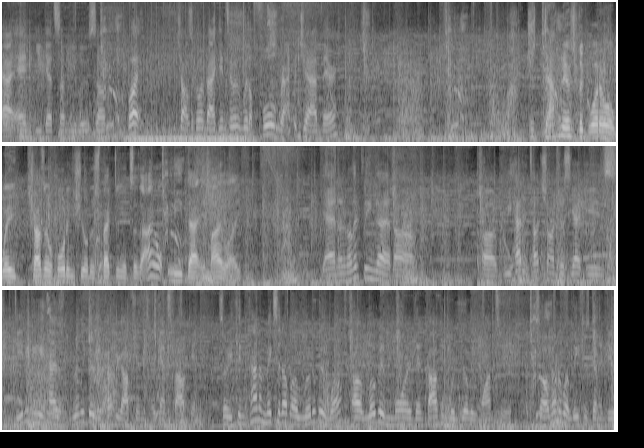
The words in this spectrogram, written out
Yeah, and you get some, you lose some. But Chazo going back into it with a full rapid jab there. Just down there's the Gordo away. Chazo holding shield, respecting it, says, I don't need that in my life. Yeah, and another thing that um, uh, we hadn't touched on just yet is DDD has really good recovery options against Falcon. So you can kind of mix it up a little bit well, a little bit more than Falcon would really want to. So I wonder what Leaf is going to do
